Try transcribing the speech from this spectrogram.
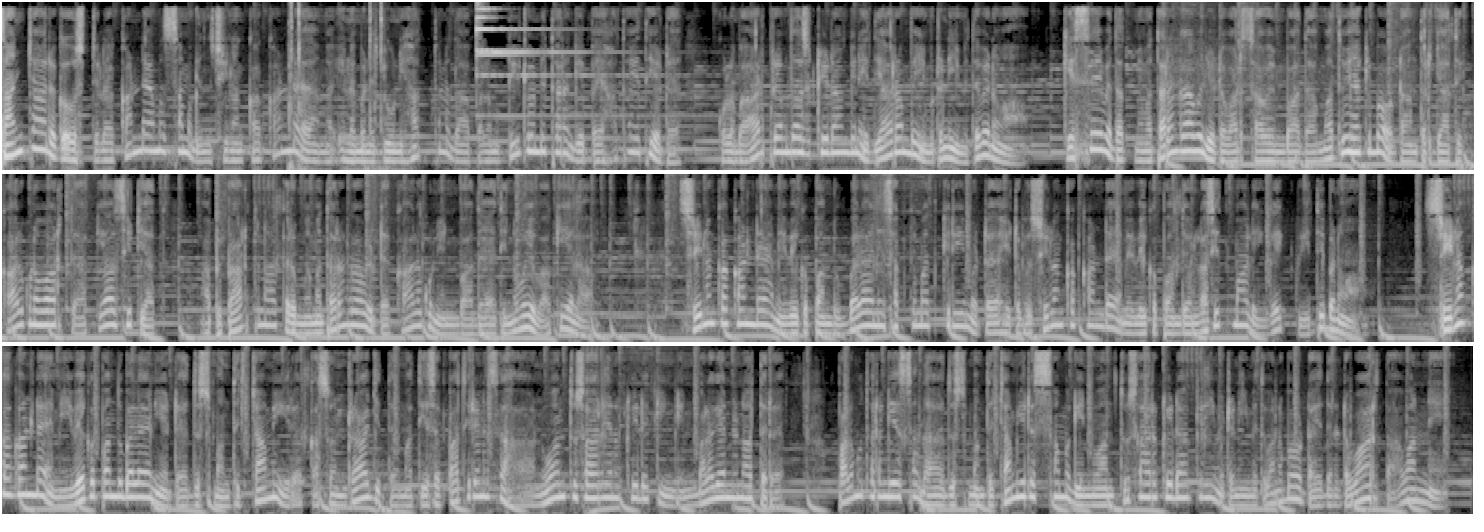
සංචාරක ඔස්ටල කණ්ඩෑම සමගින් ශ්‍රී ලංකා කණ්ඩෑම එළඹෙන ජූනි හත්වන දා පළමු ටීටොන්ඩි තරගේ පැය හත ඇතියට කොළඹ ආර් ප්‍රේමදාස ක්‍රීඩාන්ගෙන ඉදිආරම්භීමට නීමිත වෙනවා. කෙසේ වෙදත් මෙම තරගාවලියට වර්සාාවෙන් බාධ මතුව හැකි බවට අන්තර්ජාතික කාල්කුණ වාර්තයක් කියා සිටියත් අපි ප්‍රාර්ථනා කර මෙම තරගාවලට කාලකුණින් බාධ ඇති නොවේවා කියලා. ශ්‍රී ලංකා කණ්ඩෑම වේක පන්දු බලානි ශක්තිමත් කිරීමට හිටපු ශ්‍රී ලංකා කණ්ඩෑම වේක පන්දයන් ලසිත් මාලිංග එක් වී තිබෙනවා. ශ්‍රී ලංකා කණ්ඩෑමේ වේග පන්දු බලෑනියට දුස්මන්ත චමීර කසුන් රාජිත මතියස පතිරෙන සහ නුවන්තු සාරයන ක්‍රඩකින්ගෙන් බලගන්නන අතර පළමු තරගේ සඳහා දුස්මන්ත චමීර සමගින් වන් තුසාර ක්‍රඩා කිරීමට නීමත වන බවට අයදනට වාර්තා වන්නේ.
